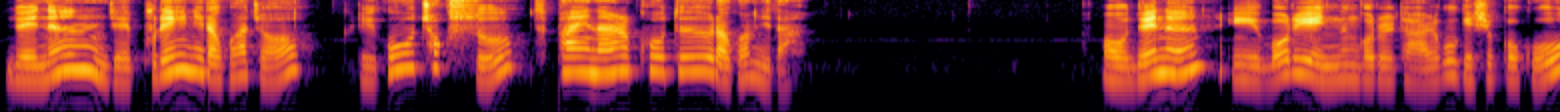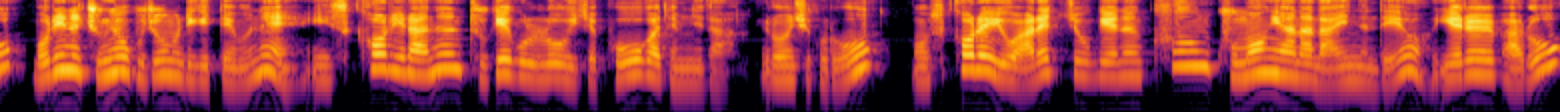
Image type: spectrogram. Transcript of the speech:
뇌는 이제 브레인이라고 하죠. 그리고 척수, 스파이널 코드라고 합니다. 어, 뇌는 이 머리에 있는 거를 다 알고 계실 거고, 머리는 중요 구조물이기 때문에 이 스컬이라는 두개골로 이제 보호가 됩니다. 이런 식으로. 어, 스컬의 이 아래쪽에는 큰 구멍이 하나 나 있는데요. 얘를 바로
